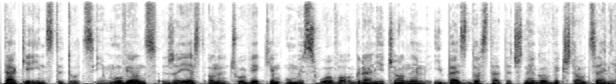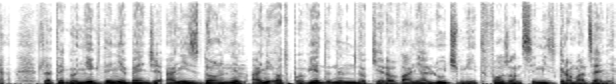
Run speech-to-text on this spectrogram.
takiej instytucji, mówiąc, że jest on człowiekiem umysłowo ograniczonym i bez dostatecznego wykształcenia, dlatego nigdy nie będzie ani zdolnym, ani odpowiednim do kierowania ludźmi tworzącymi zgromadzenie.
